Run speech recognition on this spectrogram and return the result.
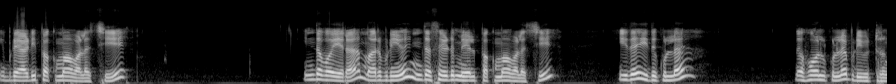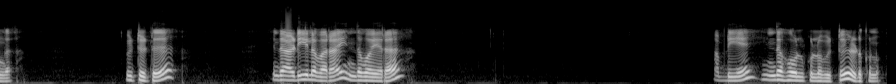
இப்படி அடிப்பக்கமாக வளைச்சி இந்த ஒயரை மறுபடியும் இந்த சைடு மேல் பக்கமாக வளைச்சி இதை இதுக்குள்ளே இந்த ஹோல்குள்ளே இப்படி விட்டுருங்க. விட்டுட்டு இந்த அடியில் வர இந்த ஒயரை அப்படியே இந்த ஹோல்குள்ளே விட்டு எடுக்கணும்.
